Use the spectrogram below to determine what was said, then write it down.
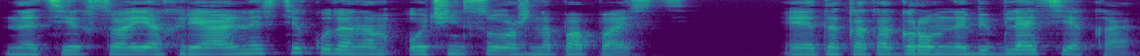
на тех слоях реальности, куда нам очень сложно попасть. Это как огромная библиотека,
